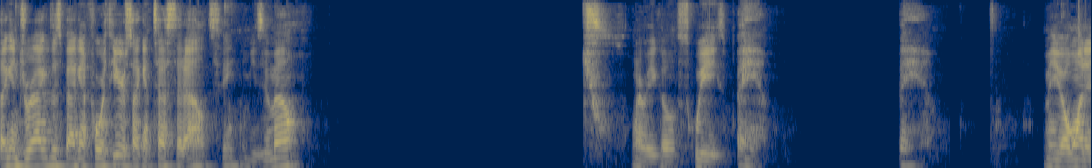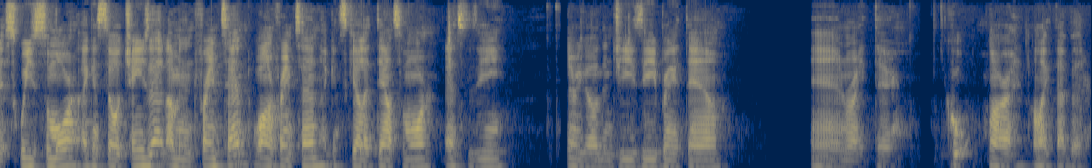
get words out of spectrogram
I can drag this back and forth here so I can test it out. See, let me zoom out. There we go, squeeze, bam, bam. Maybe I want to squeeze some more. I can still change that. I'm in frame 10. Well, in frame 10, I can scale it down some more. SZ. There we go. Then GZ, bring it down. And right there. Cool. All right. I like that better.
